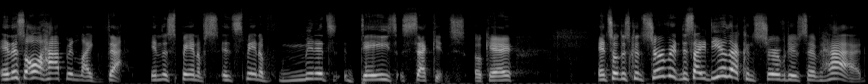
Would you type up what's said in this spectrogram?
And this all happened like that in the span of in span of minutes, days, seconds. Okay, and so this conservative, this idea that conservatives have had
